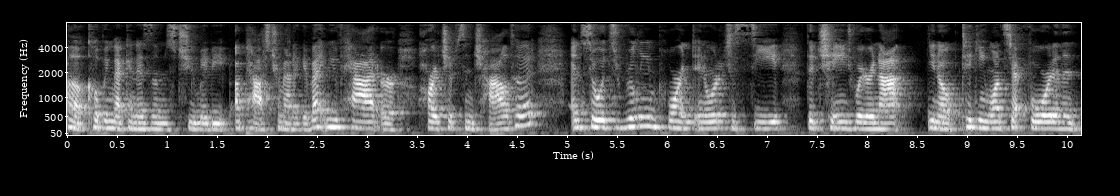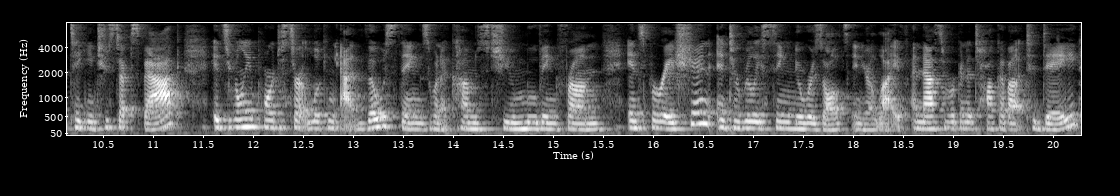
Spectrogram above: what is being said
uh, coping mechanisms to maybe a past traumatic event you've had or hardships in childhood. And so it's really important in order to see the change where you're not, you know, taking one step forward and then taking two steps back. It's really important to start looking at those things when it comes to moving from inspiration into really seeing new results in your life. And that's what we're going to talk about today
